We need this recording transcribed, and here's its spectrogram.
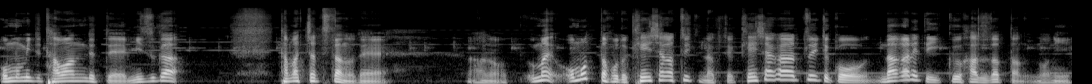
重みでたわんでて、水が溜まっちゃってたので、あの、うまい、思ったほど傾斜がついてなくて、傾斜がついてこう、流れていくはずだったのに、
